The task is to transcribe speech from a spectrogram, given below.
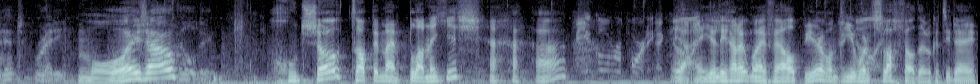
Unit ready. Mooi zo. Goed zo. Trap in mijn plannetjes. Ja, en jullie gaan ook maar even helpen hier, want hier wordt het slagveld, heb ik het idee.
